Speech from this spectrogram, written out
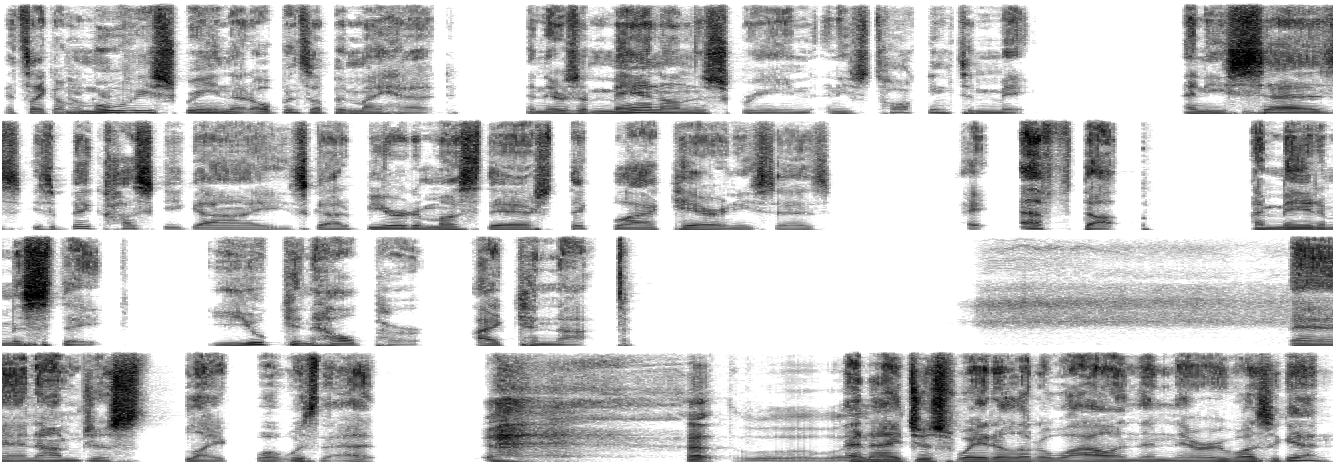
It's like a Okay. movie screen that opens up in my head, and there's a man on the screen, and he's talking to me. and he says he's a big husky guy. He's got a beard and mustache, thick black hair, and he says, "I effed up. I made a mistake. You can help her. I cannot." And I'm just like, "What was that?" and I just wait a little while, and then there he was again,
